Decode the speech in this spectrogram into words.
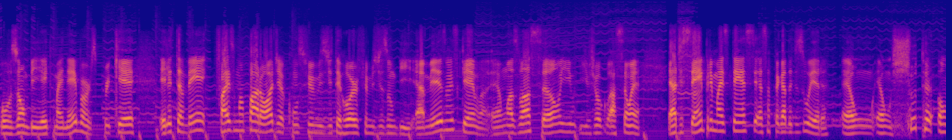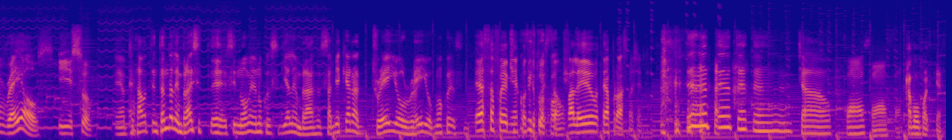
o Zombie Ate My Neighbors, porque ele também faz uma paródia com os filmes de terror, filmes de zumbi. É o mesmo esquema. É uma zoação e, e o jogo, a ação é, é a de sempre, mas tem esse- essa pegada de zoeira. É um, é um shooter on rails. Isso. É, eu tava tentando lembrar esse, esse nome, eu não conseguia lembrar. Eu sabia que era Trey ou Ray, alguma coisa assim. Essa foi a minha Tipo contribuição. Valeu, até a próxima, gente. Tchau. Fom, fom, fom. Acabou o podcast.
